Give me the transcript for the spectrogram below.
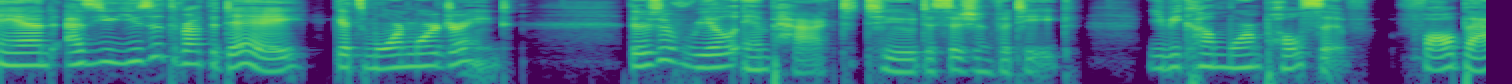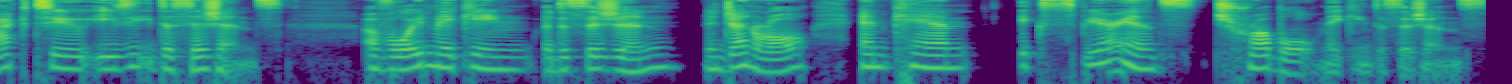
And as you use it throughout the day, gets more and more drained. There's a real impact to decision fatigue. You become more impulsive, fall back to easy decisions, avoid making a decision in general, and can experience trouble making decisions.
